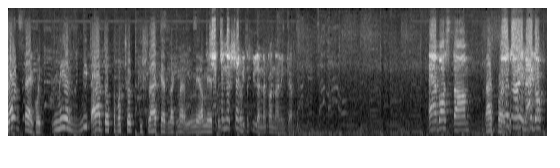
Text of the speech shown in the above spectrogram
Mondd meg, hogy miért, mit ártottam a csöpp kis lelkednek, mi, amiért... Nekemnek semmit, a fülemnek annál inkább. Elbasztam! Öldölj meg a...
